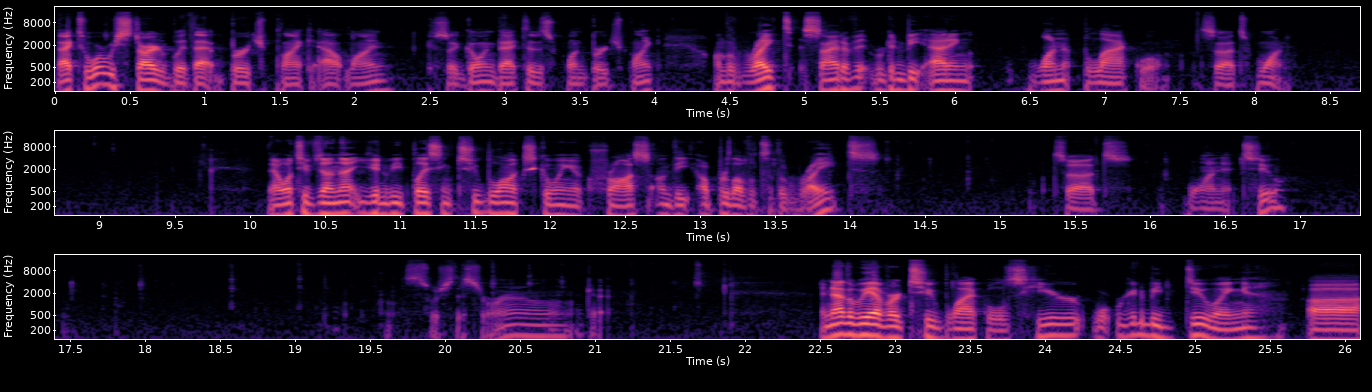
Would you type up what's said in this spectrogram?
back to where we started with that birch plank outline. So going back to this one birch plank. On the right side of it, we're going to be adding one black wool. So that's one. Now once you've done that, you're going to be placing two blocks going across on the upper level to the right. So that's one, two. Switch this around. Okay. And now that we have our two black wools here, what we're going to be doing, uh,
